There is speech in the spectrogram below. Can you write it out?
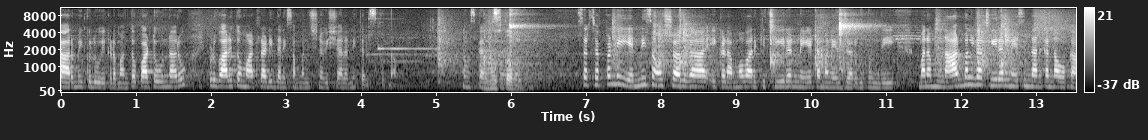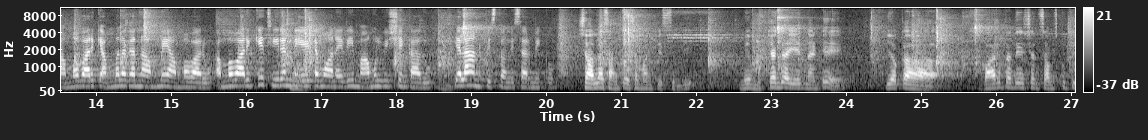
కార్మికులు ఇక్కడ మనతో పాటు ఉన్నారు. ఇప్పుడు వారితో మాట్లాడి దానికి సంబంధించిన విషయాలన్నీ తెలుసుకుందాం. నమస్కారం నమస్కారం. సార్ చెప్పండి ఎన్ని సంవత్సరాలుగా ఇక్కడ అమ్మవారికి చీరలు నేయటం అనేది జరుగుతుంది? మనం నార్మల్గా చీరలు నేసిన దానికన్నా ఒక అమ్మవారికి అమ్మలగన్నా అమ్మే అమ్మవారు అమ్మవారికే చీరలు నేయటము అనేది మామూలు విషయం కాదు. ఎలా అనిపిస్తుంది సార్ మీకు? చాలా సంతోషం అనిపిస్తుంది. మేము ముఖ్యంగా ఏంటంటే ఈ యొక్క భారతదేశం సంస్కృతి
